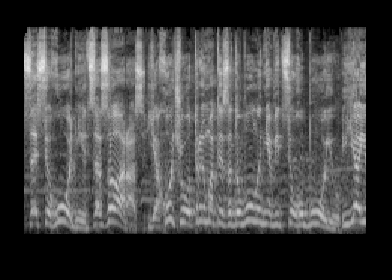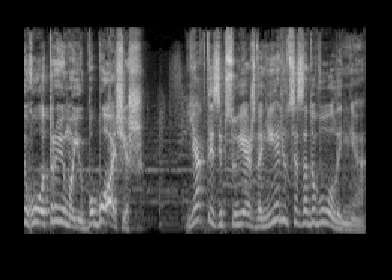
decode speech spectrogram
Це сьогодні, це зараз. Я хочу отримати задоволення від цього бою. І я його отримаю, побачиш. Як ти зіпсуєш Даніелю це задоволення?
